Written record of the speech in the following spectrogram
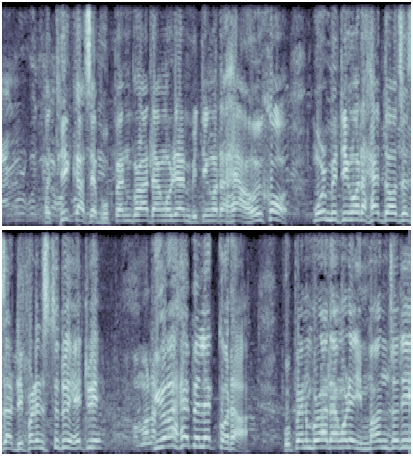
ডাঙৰ হৈছে ঠিক আছে ভূপেন বৰা ডাঙৰীয়াৰ মিটিঙত আহে। আঢ়ৈশ মোৰ মিটিঙত আহে দহ হাজাৰ ডিফাৰেঞ্চটোতো সেইটোৱে। কিয় আহে বেলেগ কথা? ভূপেন বৰা ডাঙৰীয়া ইমান যদি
